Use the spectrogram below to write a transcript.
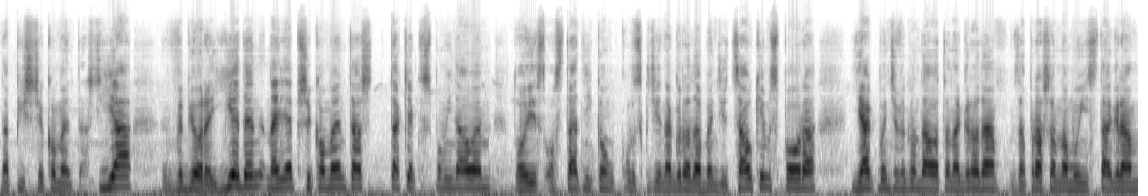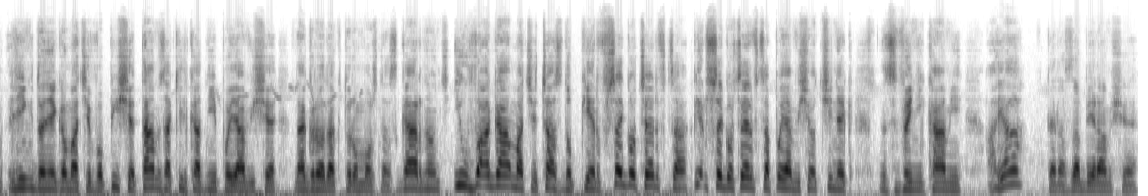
napiszcie komentarz. Ja wybiorę jeden najlepszy komentarz. Tak jak wspominałem, to jest ostatni konkurs, gdzie nagroda będzie całkiem spora. Jak będzie wyglądała ta nagroda? Zapraszam na mój Instagram. Link do niego macie w opisie. Tam za kilka dni pojawi się nagroda, którą można zgarnąć. I uwaga, macie czas do 1 czerwca. 1 czerwca pojawi się odcinek z wynikami, a ja teraz zabieram się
